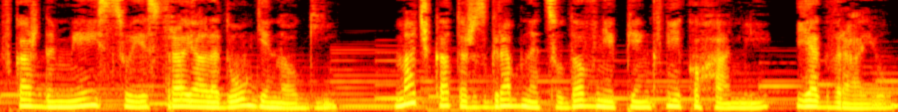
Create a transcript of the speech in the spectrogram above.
w każdym miejscu jest raj ale długie nogi. Maćka też zgrabne cudownie pięknie kochani, jak w raju.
